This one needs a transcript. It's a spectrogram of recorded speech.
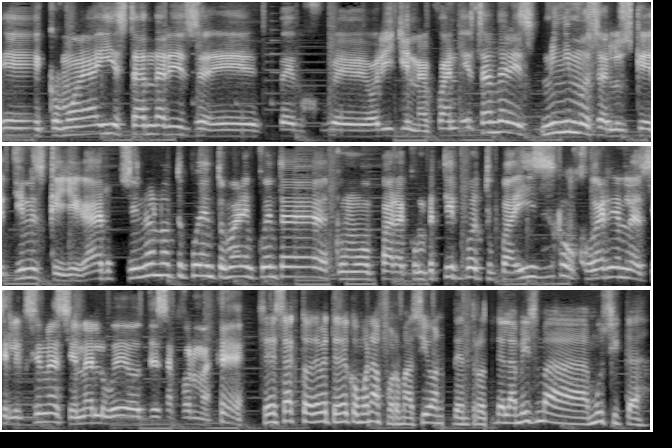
eh, como hay estándares eh, original, Juan, estándares mínimos a los que tienes que llegar. Si no, no te pueden tomar en cuenta como para competir por tu país. Es como jugar en la selección nacional, lo veo de esa forma. sí, exacto, debe tener como una formación dentro de la misma música.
